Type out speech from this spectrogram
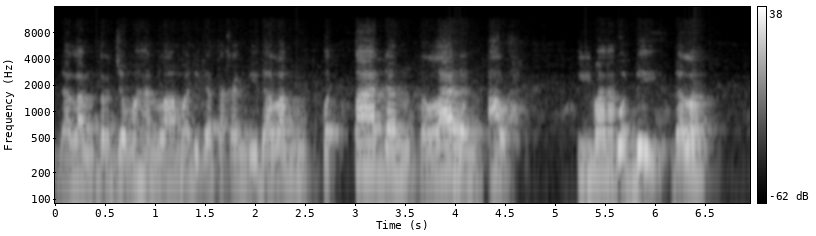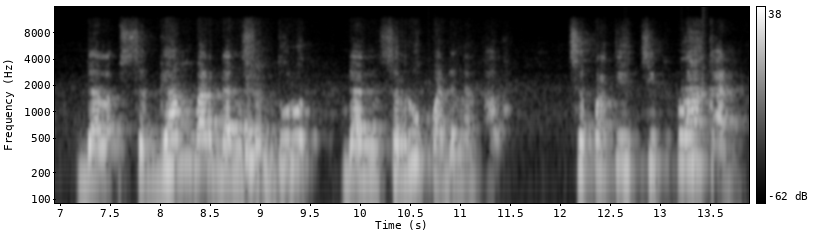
dalam terjemahan lama dikatakan di dalam peta dan teladan Allah. Imago Dei. Dalam dalam segambar dan seturut dan serupa dengan Allah. Seperti ciplakan.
